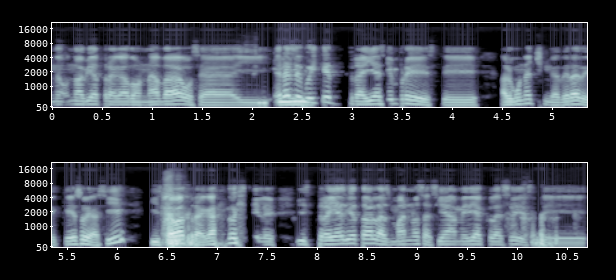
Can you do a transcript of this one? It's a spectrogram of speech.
no, no había tragado nada, o sea, y era ese güey que traía siempre este alguna chingadera de queso y así, y estaba tragando y, se le, y traía ya todas las manos así a media clase, este,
